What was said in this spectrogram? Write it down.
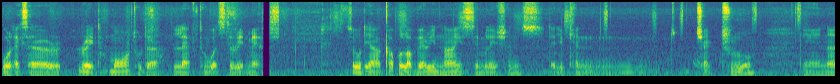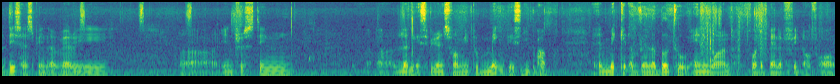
will accelerate more to the left towards the red mass. So there are a couple of very nice simulations that you can check through. And uh, this has been a very uh, interesting uh, learning experience for me to make this EPUB and make it available to anyone for the benefit of all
